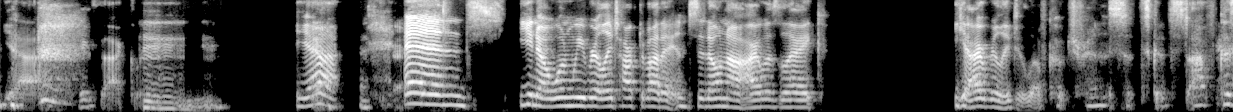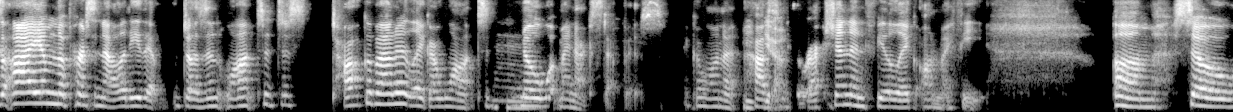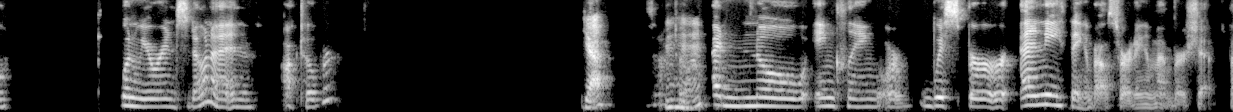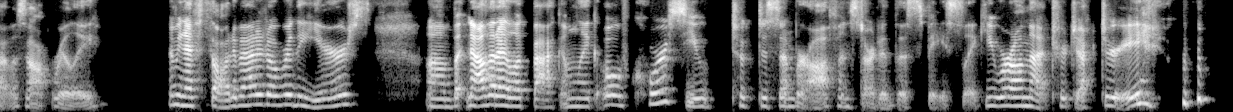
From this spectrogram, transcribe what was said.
Yeah, exactly. Mm, yeah. That. And, you know, when we really talked about it in Sedona, I was like, yeah, I really do love coach friends. It's good stuff. Because I am the personality that doesn't want to just talk about it. Like, I want to Mm. know what my next step is. Like, I want to have Yeah. some direction and feel like on my feet. Um, so when we were in Sedona in October, Yeah. was it October? Mhm. I had no inkling or whisper or anything about starting a membership. That was not really, I mean, I've thought about it over the years. Um, but now that I look back, I'm like, oh, of course you took December off and started this space. Like you were on that trajectory.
